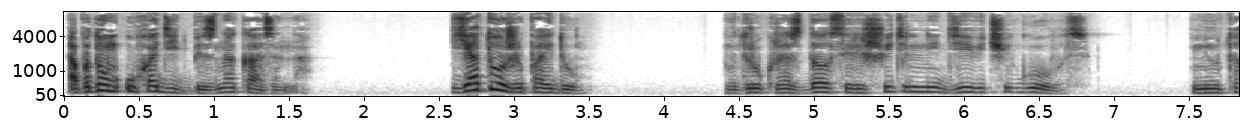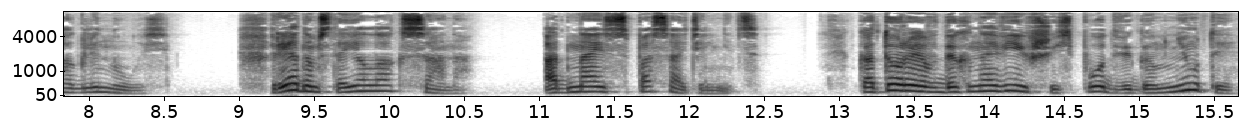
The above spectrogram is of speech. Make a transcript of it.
а потом уходить безнаказанно. «Я тоже пойду», Вдруг раздался решительный девичий голос. Нюта оглянулась. Рядом стояла Оксана, одна из спасательниц, которая, вдохновившись подвигом Нюты,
